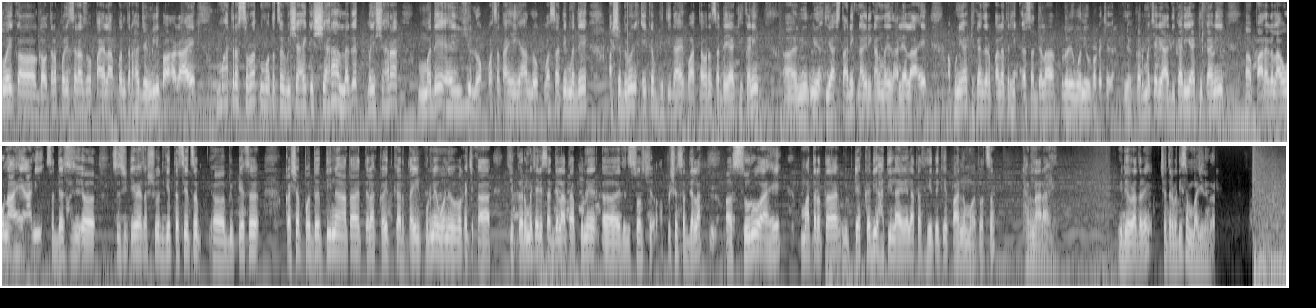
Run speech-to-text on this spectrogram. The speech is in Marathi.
तो एक अ, गवताळा परिसरात जो पाहिला आपण तर हा जंगली भाग आहे. मात्र सर्वात महत्त्वाचा विषय आहे की शहरालगत म्हणजे शहरामध्ये ही लोकवसाहत आहे. या लोकवसाहतीमध्ये अशा बिरून एक भीतीदायक वातावरण सध्या या ठिकाणी या स्थानिक नागरिकांमध्ये झालेलं आहे. आपण या ठिकाणी जर पाहिलं तर ही सध्याला वन विभागाचे कर्मचारी अधिकारी या ठिकाणी पारग लावून आहे आणि सध्या सी सी टी व्हीचा शोध घेत तसेच बिबट्याचं कशा पद्धतीनं आता त्याला कैद करता येईल? पूर्ण वन विभागाचे का जे कर्मचारी सध्याला आता पुणे स्वच्छ ऑपरेशन सध्याला सुरू आहे. मात्र आता बिबट्या कधी हाती लागेल? आता हे देखील पाहणं महत्त्वाचं ठरणार आहे. विदेवरादळे छत्रपती संभाजीनगर.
